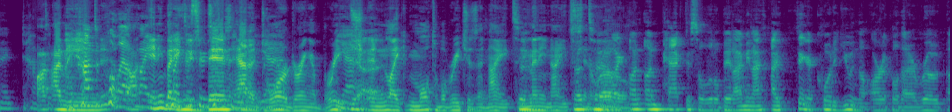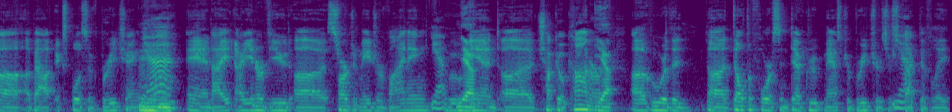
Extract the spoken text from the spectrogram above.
I'd have to, I, I mean, have to pull out uh, my anybody my who's been at a door yeah. during a breach Yeah. and like multiple breaches a night, To- many nights to, in to a row. like un- unpack this a little bit. I mean, I, I think I quoted you in the article that I wrote uh, about explosive breaching. Yeah. And I, I interviewed uh, Sergeant Major Vining Yeah. who, Yeah. and uh, Chuck O'Connor, Yeah. uh, who were the uh, Delta Force and Dev Group Master Breachers, Yeah. respectively.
